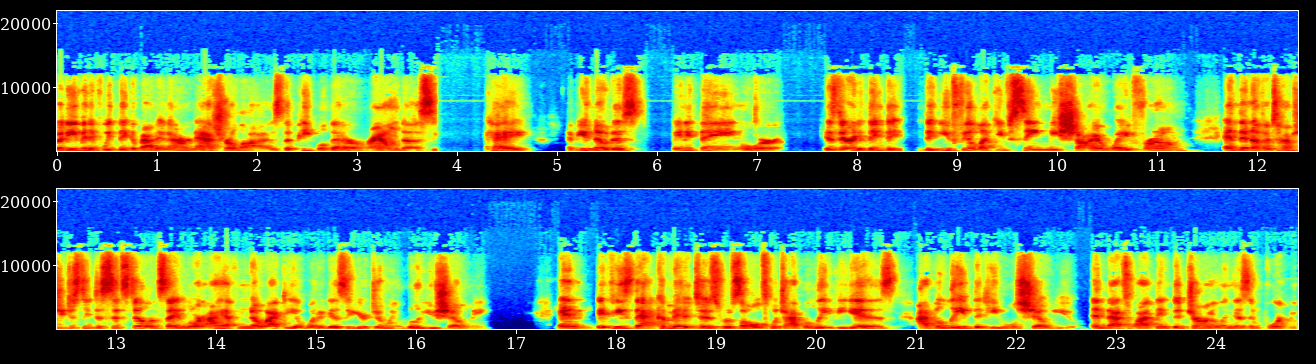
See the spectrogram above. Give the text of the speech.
But even if we think about in our natural lives, the people that are around us, okay, have you noticed anything or is there anything that, that you feel like you've seen me shy away from? And then other times you just need to sit still and say, Lord, I have no idea what it is that you're doing. Will you show me? And mm-hmm. if he's that committed to his results, which I believe he is, I believe that he will show you. And that's why I think that journaling is important.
